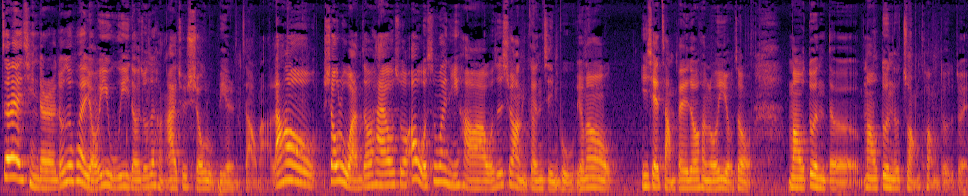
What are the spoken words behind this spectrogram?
这类型的人，就是会有意无意的，就是很爱去羞辱别人，你知道吗？然后羞辱完之后，他又说：“哦，我是为你好啊，我是希望你更进步。”有没有一些长辈都很容易有这种？矛盾的矛盾的状况，对不对？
